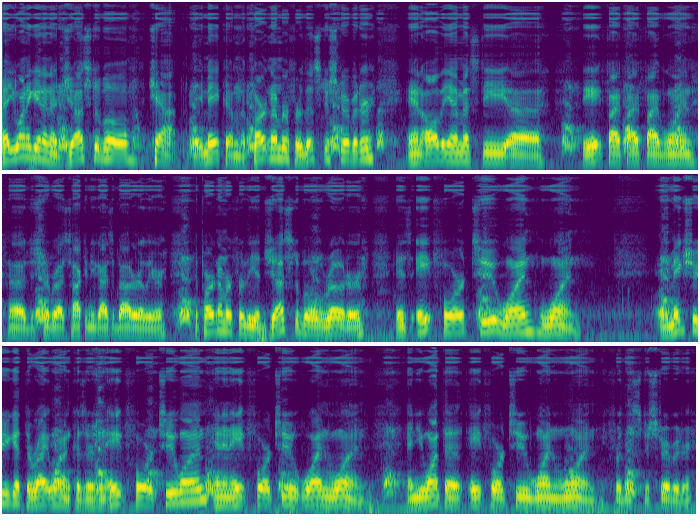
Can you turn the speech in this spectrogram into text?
Now you want to get an adjustable cap. They make them. The part number for this distributor and all the MSD uh, the 85551 uh, distributor I was talking to you guys about earlier. The part number for the adjustable rotor is 84211. And make sure you get the right one because there's an 8421 and an 84211. And you want the 84211 for this distributor.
